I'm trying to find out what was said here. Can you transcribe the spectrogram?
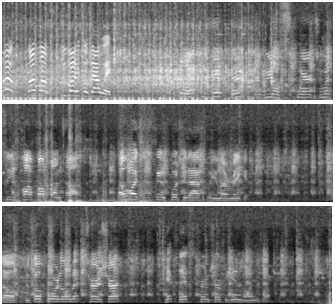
Whoa, whoa, whoa, you gotta go that way. You have to get your wheel square to it so you pop up on top. Otherwise, it's just going to push you that way and you'll never make it. So you go forward a little bit, turn sharp, hit this, turn sharp again, and away you go.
